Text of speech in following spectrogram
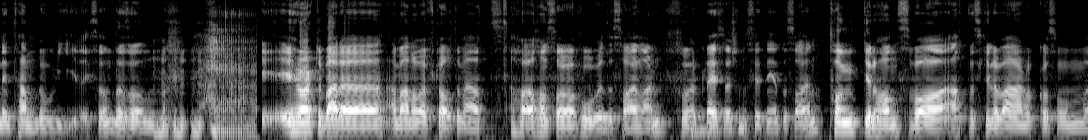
Nintendo Wii, liksom. Det er sånn Jeg hørte bare Jeg mener, jeg meg fortalte meg at han som var hoveddesigneren for PlayStation sitt nye design Tanken hans var at det skulle være noe som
